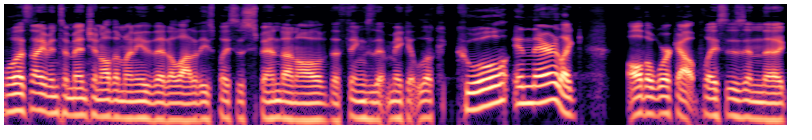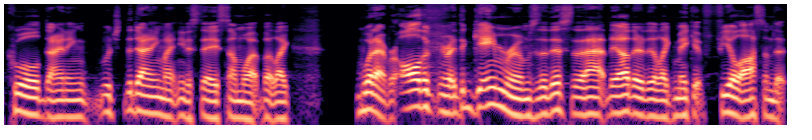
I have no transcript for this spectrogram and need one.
Well, that's not even to mention all the money that a lot of these places spend on all of the things that make it look cool in there, like all the workout places and the cool dining, which the dining might need to stay somewhat, but like whatever, all the right, the game rooms, the this, the that, the other, to like make it feel awesome that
